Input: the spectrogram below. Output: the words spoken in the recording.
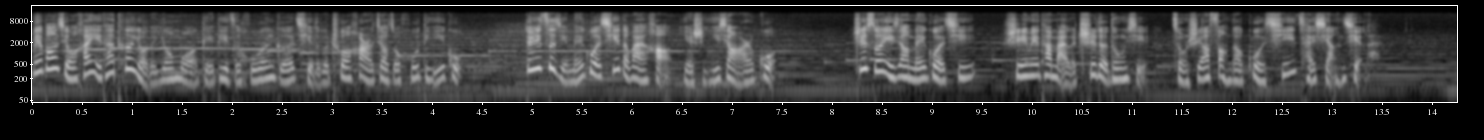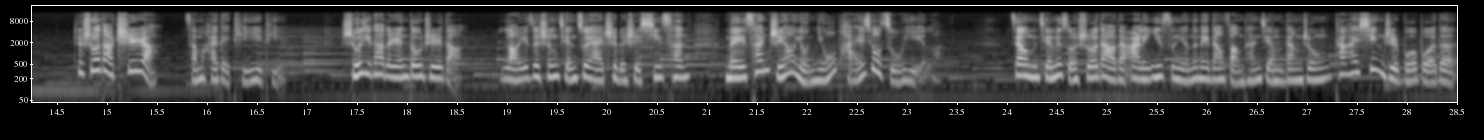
梅葆玖还以他特有的幽默给弟子胡文阁起了个绰号，叫做“胡嘀咕”。对于自己没过期的外号，也是一笑而过。之所以叫没过期，是因为他买了吃的东西，总是要放到过期才想起来。这说到吃啊，咱们还得提一提，熟悉他的人都知道，老爷子生前最爱吃的是西餐，每餐只要有牛排就足矣了。在我们前面所说到的二零一四年的那档访谈节目当中，他还兴致勃勃地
